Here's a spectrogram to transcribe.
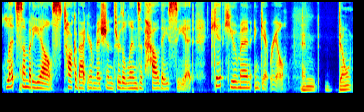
Let somebody else talk about your mission through the lens of how they see it. Get human and get real. And don't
